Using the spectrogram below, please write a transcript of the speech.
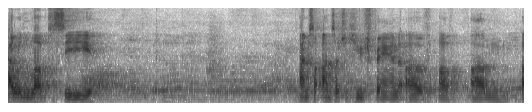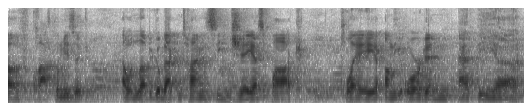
I would love to see. I'm, so, I'm such a huge fan of of, um, of classical music. I would love to go back in time and see J.S. Bach play on the organ at the. Uh,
